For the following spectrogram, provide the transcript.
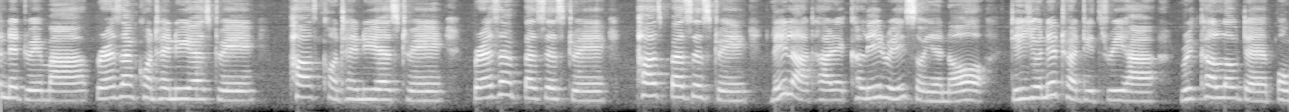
unit တွေမှာ present continuous တွေ past continuous တွေ present passive တွေ past passive တွေလေ့လာထားတဲ့ကလေးတွေဆိုရင်တော့ဒီ unit 23ဟာ recall လုပ်တဲ့ပုံ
